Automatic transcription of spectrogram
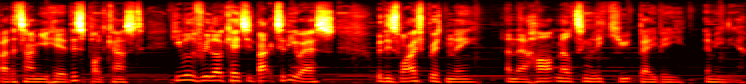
By the time you hear this podcast, he will have relocated back to the US with his wife Brittany and their heart meltingly cute baby, Amelia.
